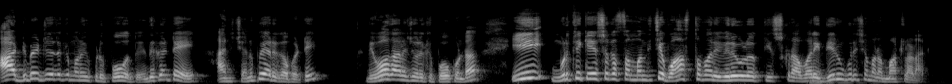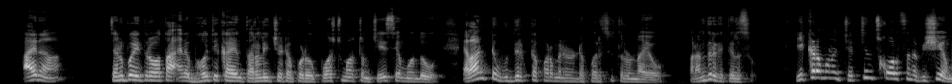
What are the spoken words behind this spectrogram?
ఆ డిబేట్ జోలికి మనం ఇప్పుడు పోవద్దు. ఎందుకంటే ఆయన చనిపోయారు కాబట్టి వివాదాల జోలికి పోకుండా ఈ మృతి కేసుకు సంబంధించి వాస్తవాలు వెలుగులోకి తీసుకురావాలి. దీని గురించి మనం మాట్లాడాలి. ఆయన చనిపోయిన తర్వాత ఆయన భౌతికాయం తరలించేటప్పుడు పోస్ట్ మార్టం చేసే ముందు ఎలాంటి ఉద్రిక్తపరమైనటువంటి పరిస్థితులు ఉన్నాయో మనందరికీ తెలుసు. ఇక్కడ మనం చర్చించుకోవాల్సిన విషయం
